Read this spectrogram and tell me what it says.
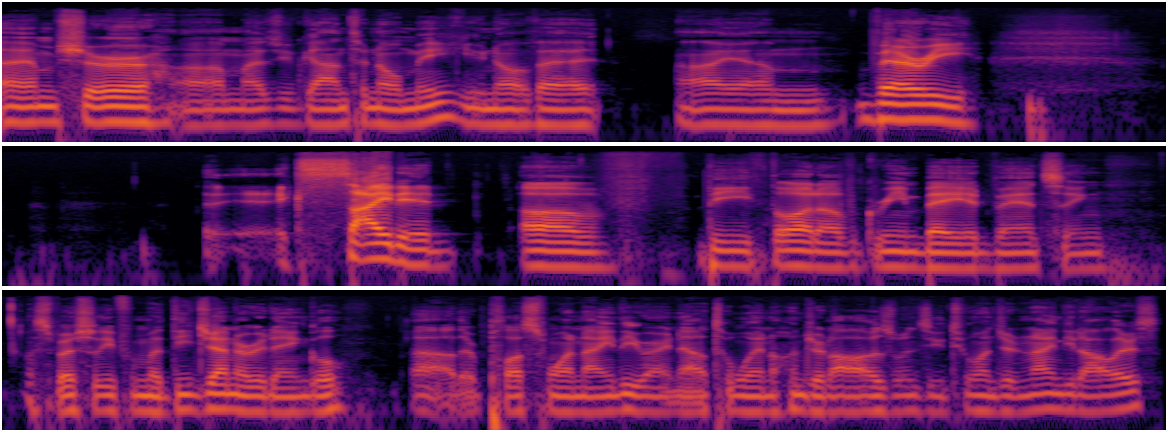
I'm sure um, as you've gotten to know me, you know that I am very excited of the thought of Green Bay advancing, especially from a degenerate angle. Uh, they're plus 190 right now to win $100 wins you $290.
